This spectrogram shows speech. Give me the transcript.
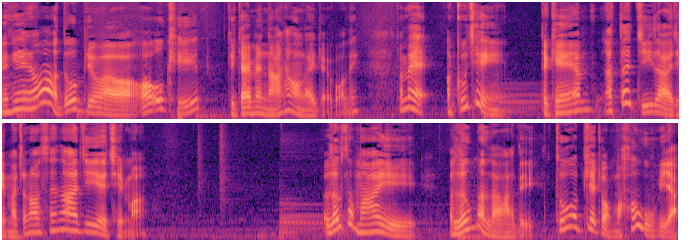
ငငယ်တော့တို့ပြောတာအော်โอเคဒီတိုင်းပဲနားထောင်လိုက်တယ်ပေါ့လေဒါပေမဲ့အခုချိန်တကယ်အသက်ကြီးလာတဲ့အချိန်မှာကျွန်တော်စဉ်းစားကြည့်ရဲ့အချိန်မှာအလုပ်သမားကြီး အလုံးမလာသေးသူအပြစ်တော့မဟုတ်ဘူးဗျာ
